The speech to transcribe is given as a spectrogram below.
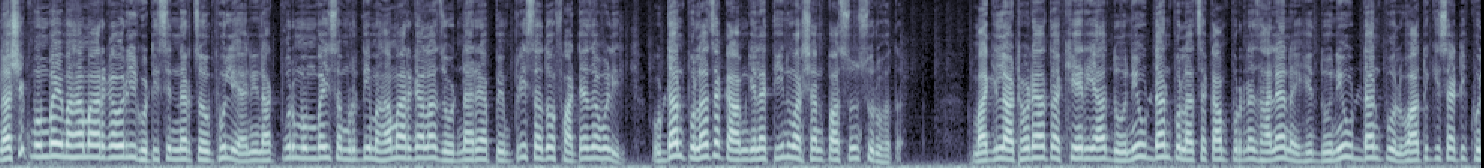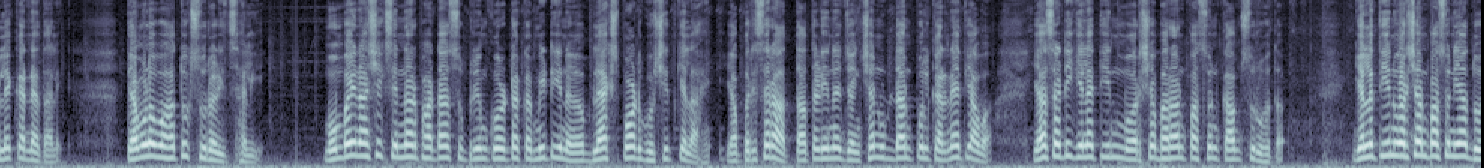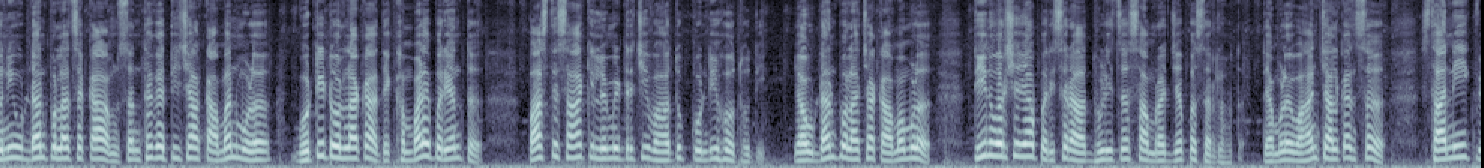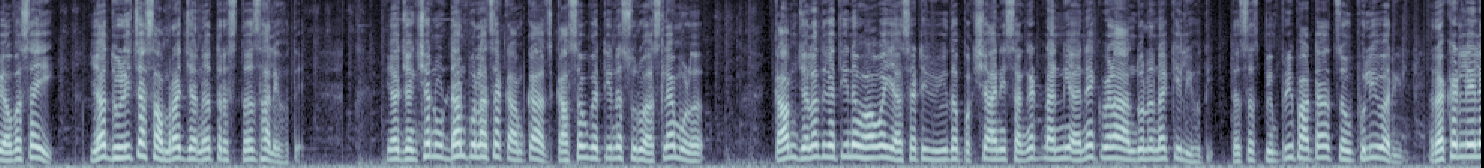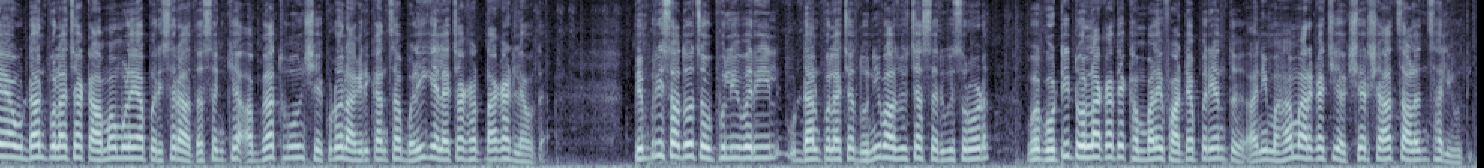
नाशिक मुंबई महामार्गावरील घोटी सिन्नर चौफुली आणि नागपूर मुंबई समृद्धी महामार्गाला जोडणाऱ्या पिंपरी सदो फाट्याजवळील उड्डाण पुलाचं काम गेल्या तीन वर्षांपासून सुरू होतं. मागील आठवड्यात अखेर या दोन्ही उड्डाण पुलाचं काम पूर्ण झाल्यानं हे दोन्ही उड्डाण पूल वाहतुकीसाठी खुले करण्यात आले. त्यामुळं वाहतूक सुरळीत झाली. मुंबई नाशिक सिन्नर फाटा सुप्रीम कोर्ट कमिटीनं ब्लॅक स्पॉट घोषित केला आहे. या परिसरात तातडीनं जंक्शन उड्डाण पूल करण्यात यावा. यासाठी गेल्या तीन वर्षभरांपासून काम सुरू होतं. गेल्या तीन वर्षांपासून या दोन्ही उड्डाणपुलाचं काम संथगतीच्या कामांमुळं गोटी टोलनाका ते खंबाळेपर्यंत पाच ते सहा किलोमीटरची वाहतूक कोंडी होत होती. या उड्डाणपुलाच्या कामामुळं तीन वर्ष या परिसरात धुळीचं साम्राज्य पसरलं होतं. त्यामुळे वाहन चालकांसह स्थानिक व्यावसायिक या धुळीच्या साम्राज्यानं त्रस्त झाले होते. या जंक्शन उड्डाणपुलाचं कामकाज कासव गतीनं सुरू असल्यामुळं काम जलद गतीनं व्हावं यासाठी विविध पक्ष आणि संघटनांनी अनेक वेळा आंदोलनं केली होती. तसंच पिंपरी फाटा चौफुलीवरील रखडलेल्या या उड्डाणपुलाच्या कामामुळे या परिसरात असंख्य अपघात होऊन शेकडो नागरिकांचा बळी गेल्याच्या घटना घडल्या होत्या. पिंपरी साधो चौफुलीवरील उड्डाणपुलाच्या दोन्ही बाजूच्या सर्व्हिस रोड व गोटी टोलनाका ते खंबाळे फाट्यापर्यंत आणि महामार्गाची अक्षरशः चाळण झाली होती.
